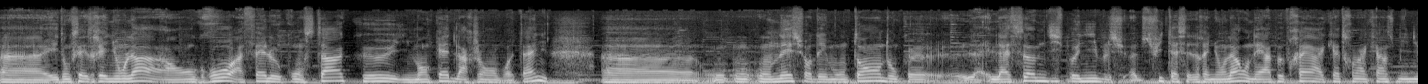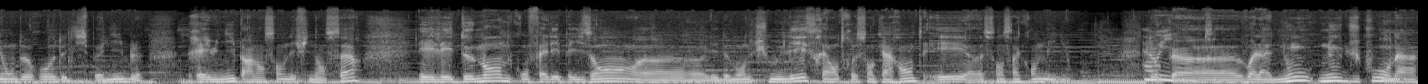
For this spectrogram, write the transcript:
Euh, et donc cette réunion-là, en gros, a fait le constat qu'il manquait de l'argent en Bretagne. Euh, on, est sur des montants, donc euh, la, la somme disponible su- suite à cette réunion-là, on est à peu près à 95 millions d'euros de disponibles réunis par l'ensemble des financeurs. Et les demandes qu'ont fait les paysans, euh, les demandes cumulées, seraient entre 140 et euh, 150 millions. Ah Donc oui. euh, voilà, nous, nous du coup, on a,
